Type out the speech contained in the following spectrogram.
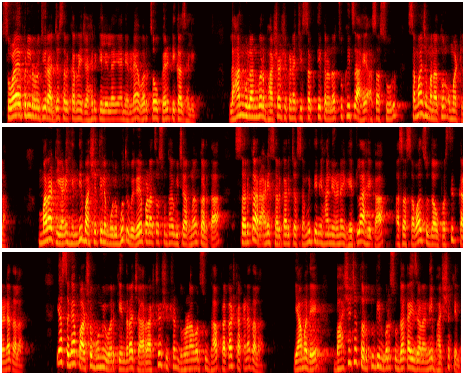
सोळा एप्रिल रोजी राज्य सरकारने जाहीर केलेल्या या निर्णयावर चौफेर टीका झाली. लहान मुलांवर भाषा शिकण्याची सक्ती करणं चुकीचं आहे असा सूर समाज मनातून उमटला. मराठी आणि हिंदी भाषेतील मूलभूत वेगळेपणाचा सुद्धा विचार न करता सरकार आणि सरकारच्या समितीने हा निर्णय घेतला आहे का असा सवाल सुद्धा उपस्थित करण्यात आला. या सगळ्या पार्श्वभूमीवर केंद्राच्या राष्ट्रीय शिक्षण धोरणावर सुद्धा प्रकाश टाकण्यात आला. यामध्ये भाषेच्या तरतुदींवर सुद्धा काही जणांनी भाष्य केलं.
